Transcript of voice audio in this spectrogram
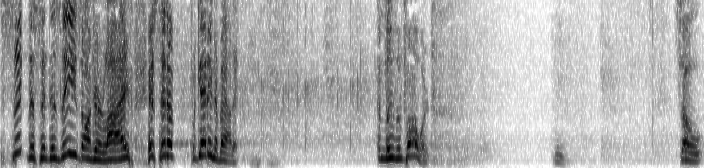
sickness and disease on your life instead of forgetting about it and moving forward. So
